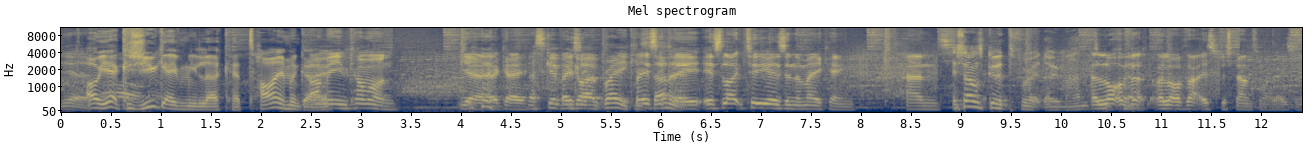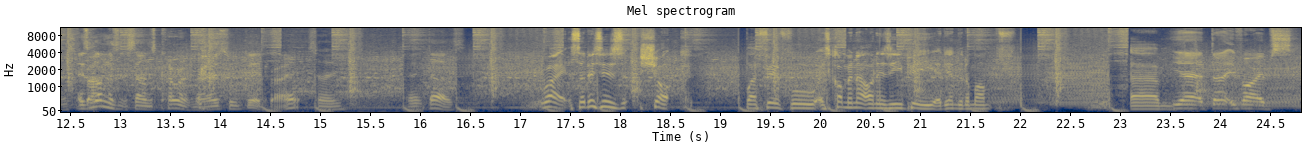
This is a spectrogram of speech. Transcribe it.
Yeah. Oh yeah, because you gave me Lurker time ago. I mean, come on. Yeah, okay. Let's give the guy a break, he's done basically, it. it's like two years in the making, and It sounds good for it though, man. a lot of that, a lot of that is just down to my laziness. as but- long as it sounds current though, it's all good, right? So and it does. Right, so this is Shock by Fearful. It's coming out on his EP at the end of the month. Um, yeah, dirty vibes.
